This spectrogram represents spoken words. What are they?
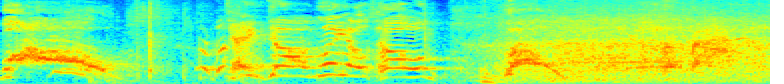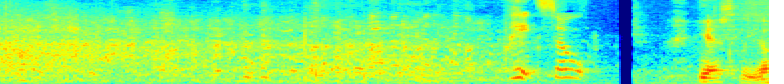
Whoa! Ding dong, Leo's home! Whoa! Wait, so Yes, Leo.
